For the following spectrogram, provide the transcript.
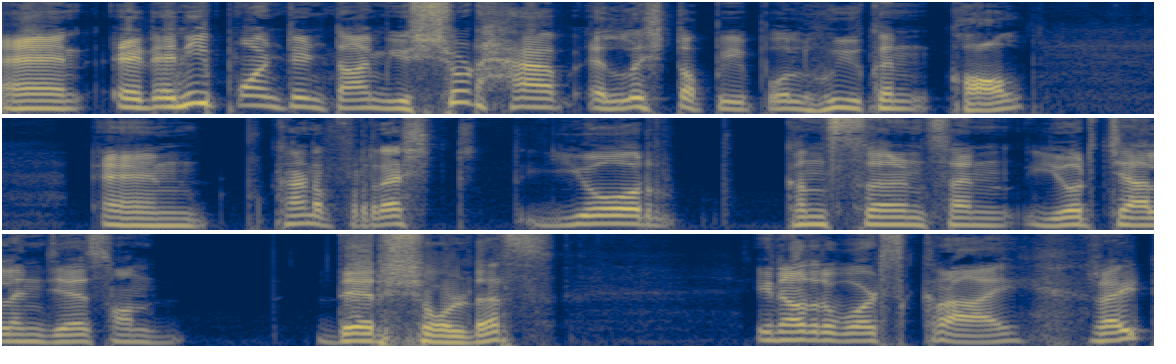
And at any point in time, you should have a list of people who you can call and kind of rest your concerns and your challenges on their shoulders. In other words, cry, right?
